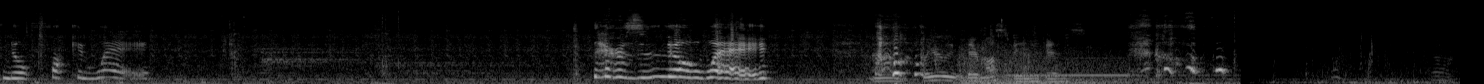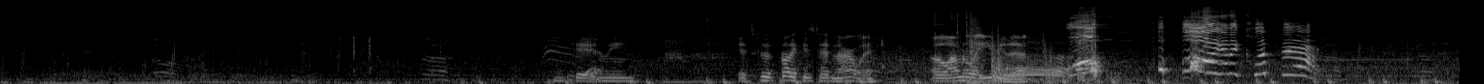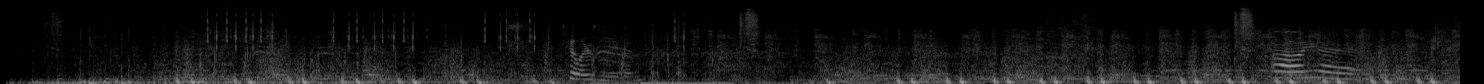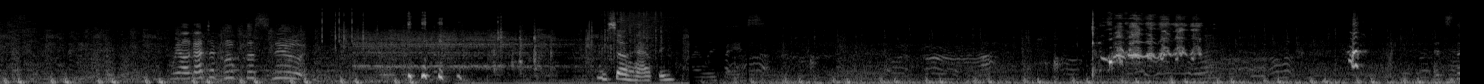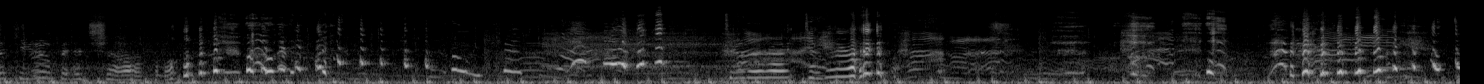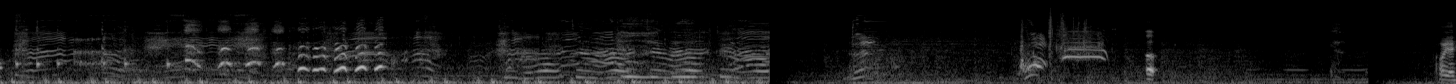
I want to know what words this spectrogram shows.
There's no fucking way. There's no way. I mean, clearly, there must be because Okay, I mean, it's because probably 'cause he's heading our way. Oh, I'm gonna let you do that. Snoot. I'm so happy.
